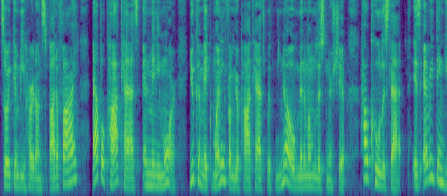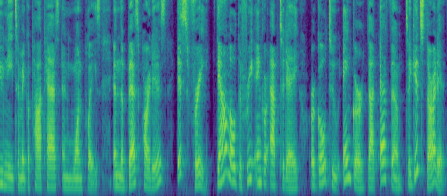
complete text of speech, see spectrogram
so it can be heard on Spotify, Apple Podcasts, and many more. You can make money from your podcast with no minimum listenership. How cool is that? It's everything you need to make a podcast in one place. And the best part is, it's free. Download the free Anchor app today or go to anchor.fm to get started.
